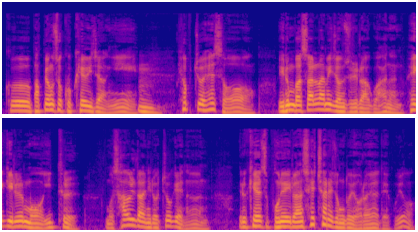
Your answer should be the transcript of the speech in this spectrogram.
그 박병석 국회의장이 음. 협조해서 이른바 살라미 전술이라고 하는 회기를 뭐 이틀, 뭐 사흘 단위로 쪼개는 이렇게 해서 본회의를 한 세 차례 정도 열어야 되고요.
